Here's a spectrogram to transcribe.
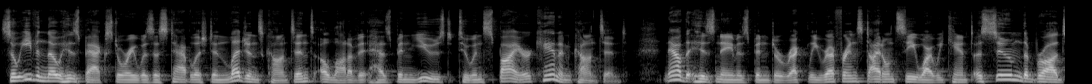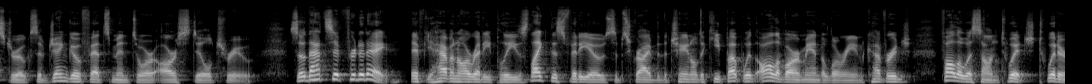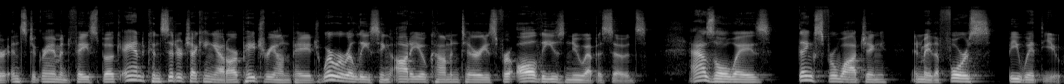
So even though his backstory was established in Legends content, a lot of it has been used to inspire canon content. Now that his name has been directly referenced, I don't see why we can't assume the broad strokes of Jango Fett's mentor are still true. So that's it for today. If you haven't already, please like this video, subscribe to the channel to keep up with all of our Mandalorian coverage, follow us on Twitch, Twitter, Instagram, and Facebook, and consider checking out our Patreon page where we're releasing audio commentaries for all these new episodes. As always, Thanks for watching, and may the Force be with you.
